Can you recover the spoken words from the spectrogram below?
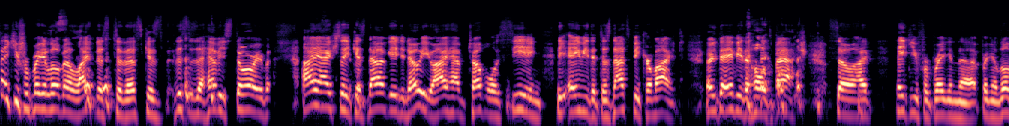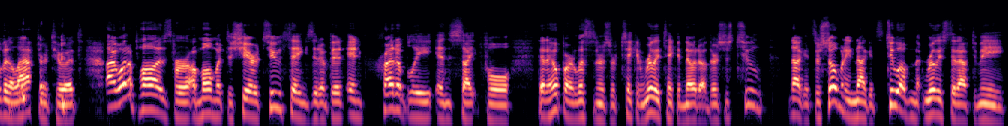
Thank you for bringing a little bit of lightness to this because this is a heavy story. But I actually, because now I'm getting to know you, I have trouble seeing the Amy that does not speak her mind, like the Amy that holds back. so I've, thank you for bringing the bringing a little bit of laughter to it. I want to pause for a moment to share two things that have been incredibly insightful that I hope our listeners are taking really taking note of. There's just two nuggets. There's so many nuggets. Two of them that really stood out to me.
